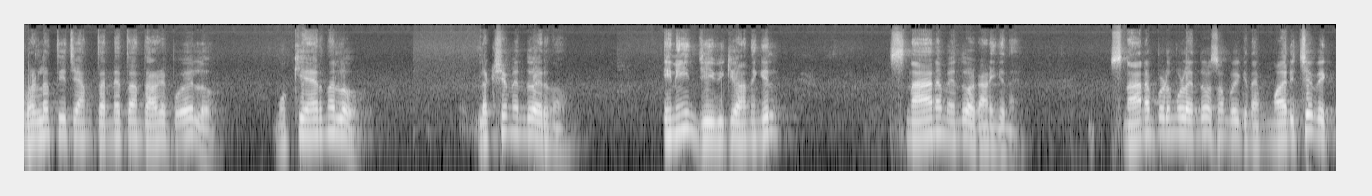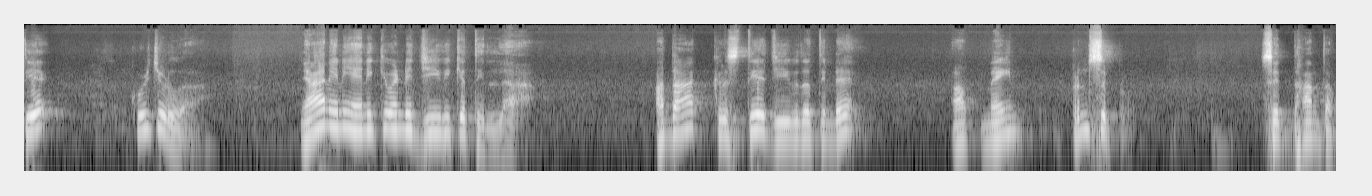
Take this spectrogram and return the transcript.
വെള്ളത്തിൽ ഞാൻ തന്നെ താൻ താഴെ പോയല്ലോ? മുക്കിയായിരുന്നല്ലോ? ലക്ഷ്യം എന്തുമായിരുന്നു ഇനിയും ജീവിക്കുകയാണെങ്കിൽ സ്നാനം എന്തുവാ കാണിക്കുന്നത് സ്നാനപ്പെടുമ്പോൾ എന്തോ സംഭവിക്കുന്നത് മരിച്ച വ്യക്തിയെ കുഴിച്ചിടുക. ഞാൻ ഇനി എനിക്ക് വേണ്ടി ജീവിക്കത്തില്ല. അതാ ക്രിസ്തീയ ജീവിതത്തിന്റെ ആ മെയിൻ പ്രിൻസിപ്പിൾ സിദ്ധാന്തം.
